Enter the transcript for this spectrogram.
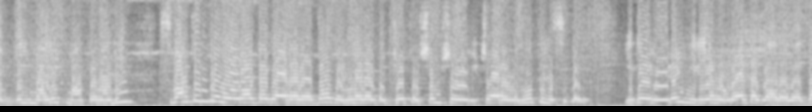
ಅಬ್ದುಲ್ ಮಾಲಿಕ್ ಮಾತನಾಡಿ, ಸ್ವಾತಂತ್ರ್ಯ ಹೋರಾಟಗಾರರಾದ ಗಣ್ಯರ ಬಗ್ಗೆ ಪ್ರಶಂಸೆಯ ವಿಚಾರವನ್ನು ತಿಳಿಸಿದರು. ಇದೇ ವೇಳೆ ಹಿರಿಯ ಹೋರಾಟಗಾರರಾದ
